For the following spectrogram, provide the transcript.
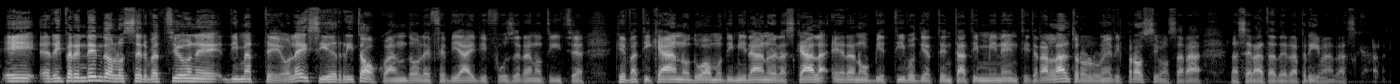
E riprendendo l'osservazione di Matteo, lei si irritò quando l'FBI diffuse la notizia che Vaticano, Duomo di Milano e la Scala erano obiettivo di attentati imminenti. Tra l'altro lunedì prossimo sarà la serata della prima da Scala.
